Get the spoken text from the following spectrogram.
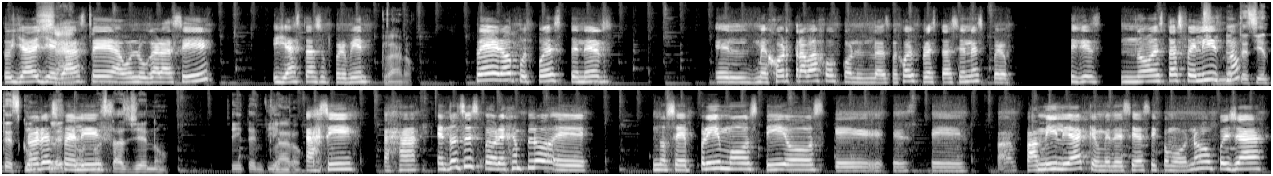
tú ya llegaste a un lugar así y ya está súper bien. Claro. Pero pues puedes tener el mejor trabajo con las mejores prestaciones, pero sigues, no estás feliz, no ¿no? te sientes completo, no eres feliz. No estás lleno. Sí, te entiendo. Claro. Así, ajá. Entonces, por ejemplo, eh, no sé, primos, tíos, que, este, familia que me decía así como, no, pues ya,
